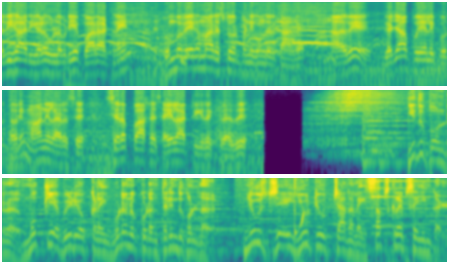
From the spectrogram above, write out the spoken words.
அதிகாரிகளை உள்ளபடியே பாராட்டினேன் ரொம்ப வேகமாக ரெஸ்டோர் பண்ணி கொண்டு இருக்காங்க ஆகவே கஜா புயலை பொறுத்தவரை மாநில அரசு சிறப்பாக செயலாற்றி இருக்கிறது. இது போன்ற முக்கிய வீடியோக்களை உடனுக்குடன் தெரிந்து கொள்ள நியூஸ் ஜே யூடியூப் சேனலை சப்ஸ்கிரைப் செய்யுங்கள்.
